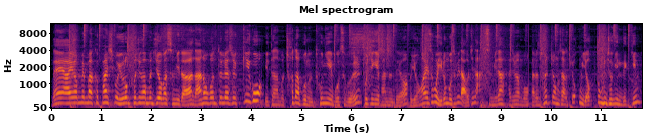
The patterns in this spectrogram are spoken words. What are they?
네, 아이언맨 마크 85 이런 posing 한번 지어봤습니다. 나노 gauntlet을 끼고 일단 한번 쳐다보는 토니의 모습을 posing해 봤는데요. 뭐 영화에서 뭐 이런 모습이 나오지는 않습니다. 하지만 뭐 나름 설정상 조금 역동적인 느낌,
